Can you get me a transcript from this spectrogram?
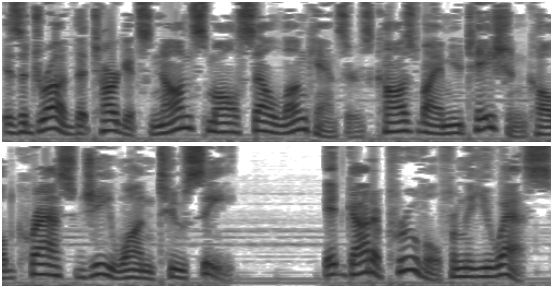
is a drug that targets non-small cell lung cancers caused by a mutation called KRAS G12C. It got approval from the U.S.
